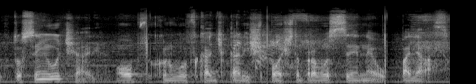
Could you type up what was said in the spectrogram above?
eu tô sem ult, Ari. Óbvio que eu não vou ficar de cara exposta pra você, né, o palhaço.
